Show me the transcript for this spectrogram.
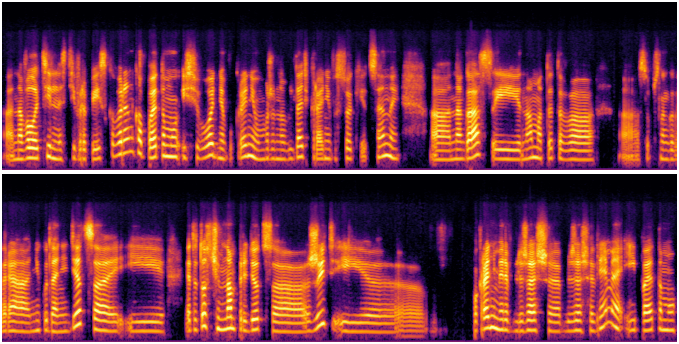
а, на волатильность европейского рынка, поэтому и сегодня в Украине мы можем наблюдать крайне высокие цены а, на газ, и нам от этого собственно говоря, никуда не деться, и это то, с чем нам придется жить, и, э, по крайней мере, в ближайшее, в ближайшее время, и поэтому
